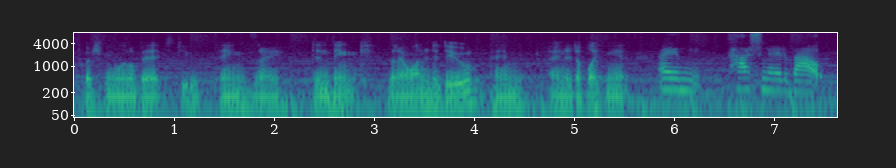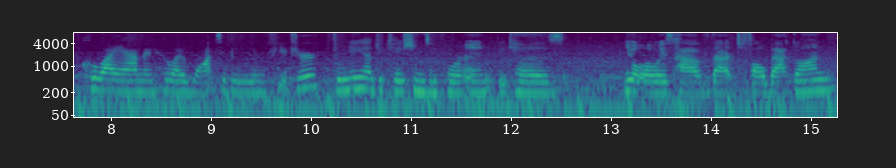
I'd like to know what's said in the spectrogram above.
pushed me a little bit to do things that I didn't think that I wanted to do, and I ended up liking it. I'm passionate about who I am and who I want to be in the future. For me, education is important because you'll always have that to fall back on.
